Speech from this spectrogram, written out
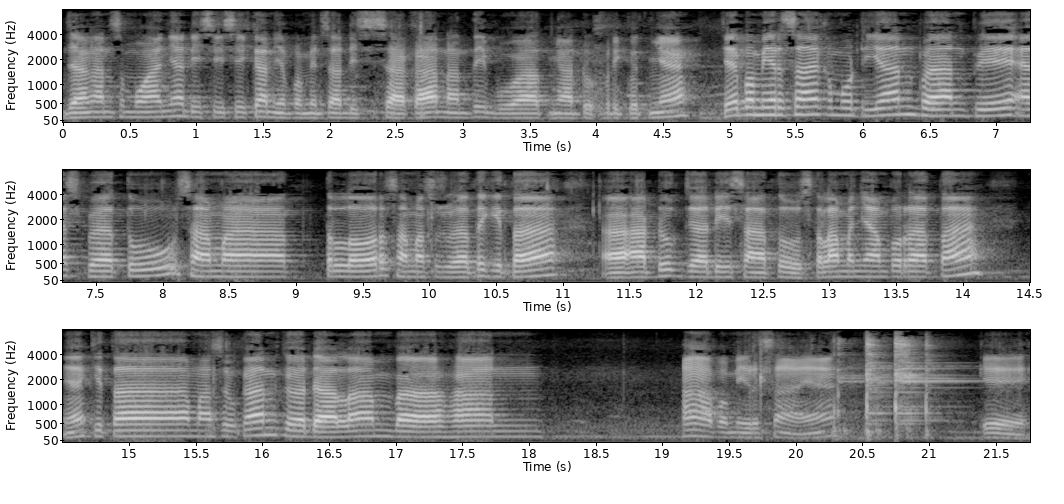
Jangan semuanya disisihkan ya pemirsa, disisakan nanti buat ngaduk berikutnya. Oke pemirsa, kemudian bahan B es batu sama telur sama susu hati kita uh, aduk jadi satu. Setelah menyampur rata, ya kita masukkan ke dalam bahan A pemirsa ya. Oke.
